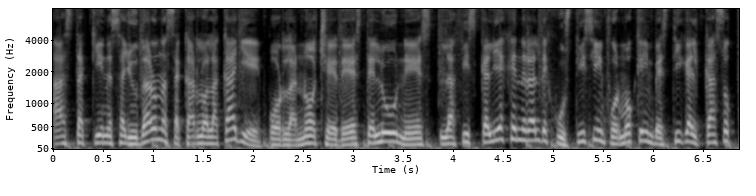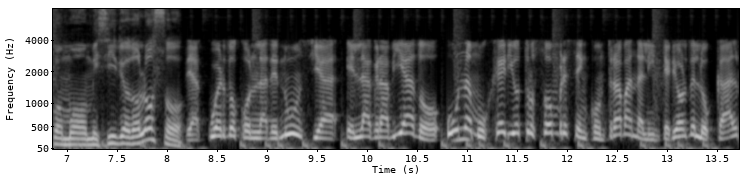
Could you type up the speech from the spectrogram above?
hasta quienes ayudaron a sacarlo a la calle. Por la noche de este lunes, la Fiscalía General de Justicia informó que investiga el caso como homicidio doloso. De acuerdo con la denuncia, el agraviado, una mujer y otros hombres se encontraban al interior del local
